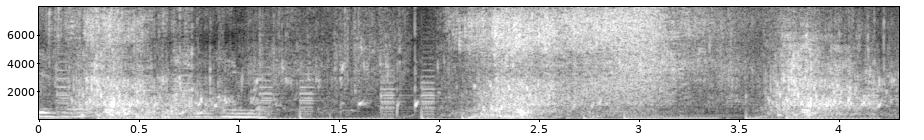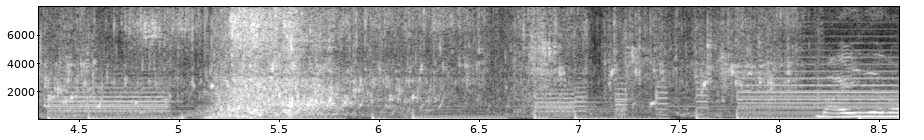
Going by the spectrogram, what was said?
দেখো ওখানে ভাই দেখো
